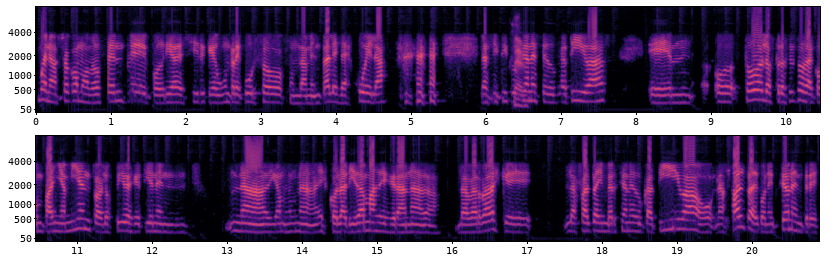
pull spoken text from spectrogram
Bueno, yo como docente podría decir que un recurso fundamental es la escuela, las instituciones educativas, eh, o todos los procesos de acompañamiento a los pibes que tienen una, digamos, una escolaridad más desgranada. La verdad es que la falta de inversión educativa o la falta de conexión entre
